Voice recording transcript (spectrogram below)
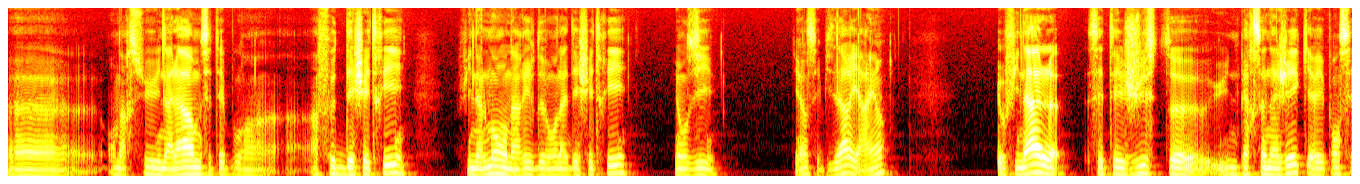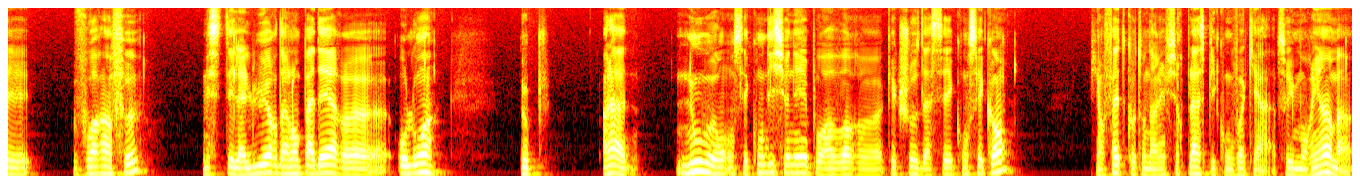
on a reçu une alarme, c'était pour un, feu de déchetterie. Finalement, on arrive devant la déchetterie et on se dit, tiens, c'est bizarre, il n'y a rien. Et au final, c'était juste une personne âgée qui avait pensé voir un feu mais c'était la lueur d'un lampadaire euh, au loin. Donc voilà, nous, on s'est conditionné pour avoir euh, quelque chose d'assez conséquent. Puis en fait, quand on arrive sur place puis qu'on voit qu'il n'y a absolument rien, ben,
